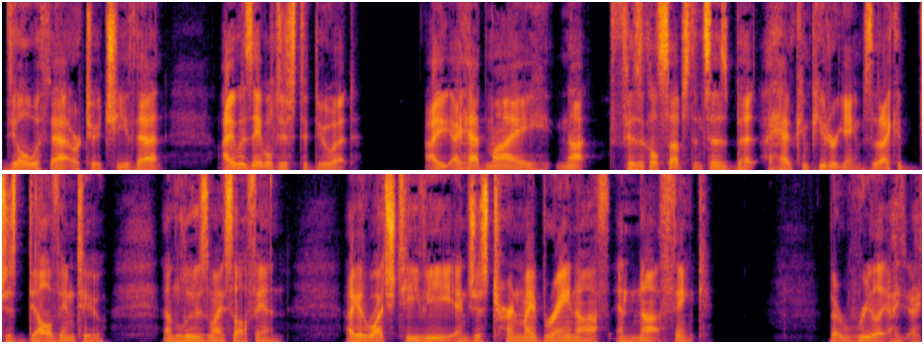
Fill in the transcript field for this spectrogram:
deal with that or to achieve that. I was able just to do it. I, I had my not physical substances, but I had computer games that I could just delve into and lose myself in. I could watch TV and just turn my brain off and not think. But really, I, I,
